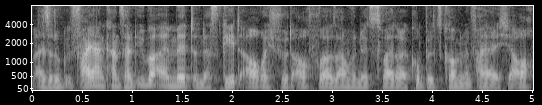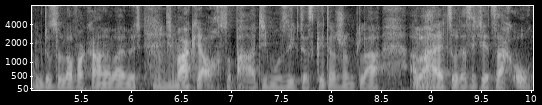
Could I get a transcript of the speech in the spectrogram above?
Also du feiern kannst halt überall mit und das geht auch. Ich würde auch vorher sagen, wenn jetzt zwei, drei Kumpels kommen, dann feiere ich ja auch im Düsseldorfer Karneval mit. Mhm. Ich mag ja auch so Partymusik, das geht dann schon klar. Aber halt so, dass ich jetzt sage, oh,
